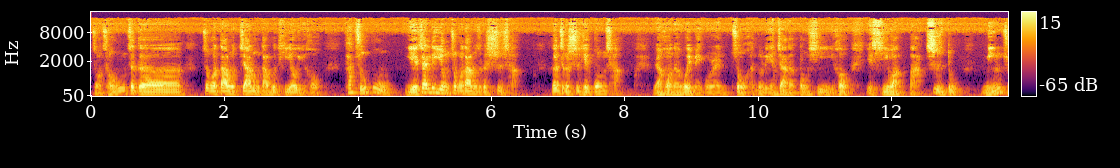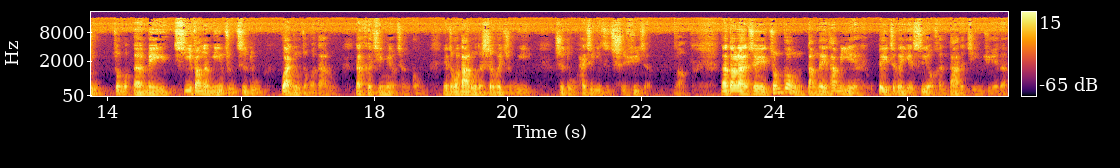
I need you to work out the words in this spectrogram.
走从这个中国大陆加入 WTO 以后，他逐步也在利用中国大陆这个市场跟这个世界工厂，然后呢为美国人做很多廉价的东西，以后也希望把制度民主中国呃美西方的民主制度灌入中国大陆，那可惜没有成功，因为中国大陆的社会主义制度还是一直持续着啊。那当然，所以中共党内他们也对这个也是有很大的警觉的。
